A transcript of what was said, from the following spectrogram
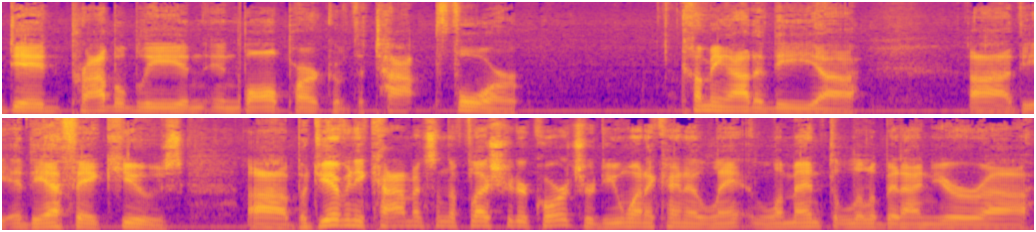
did probably in, in the ballpark of the top four coming out of the uh, uh, the the FAQs. Uh, but do you have any comments on the Flesh Eater Courts, or do you want to kind of la- lament a little bit on your uh,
